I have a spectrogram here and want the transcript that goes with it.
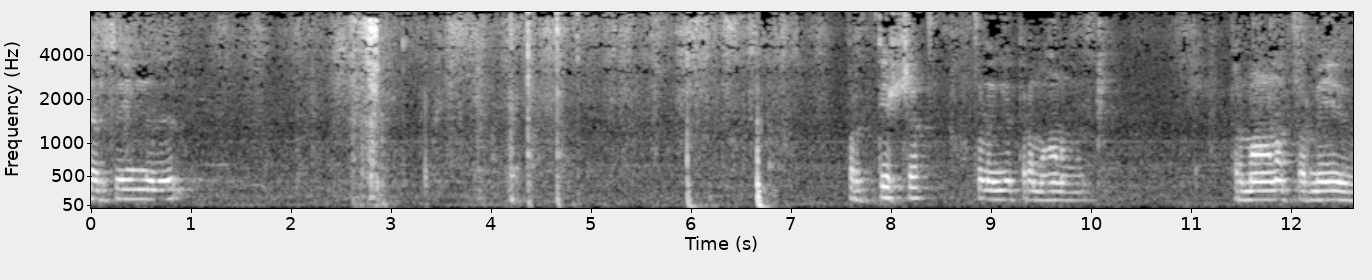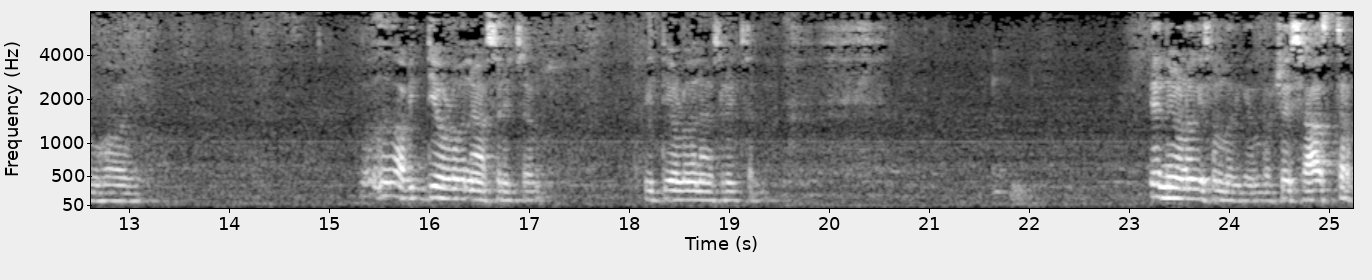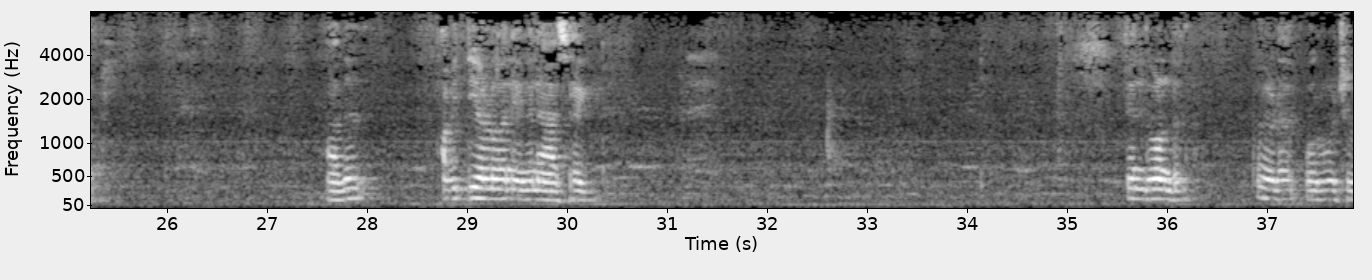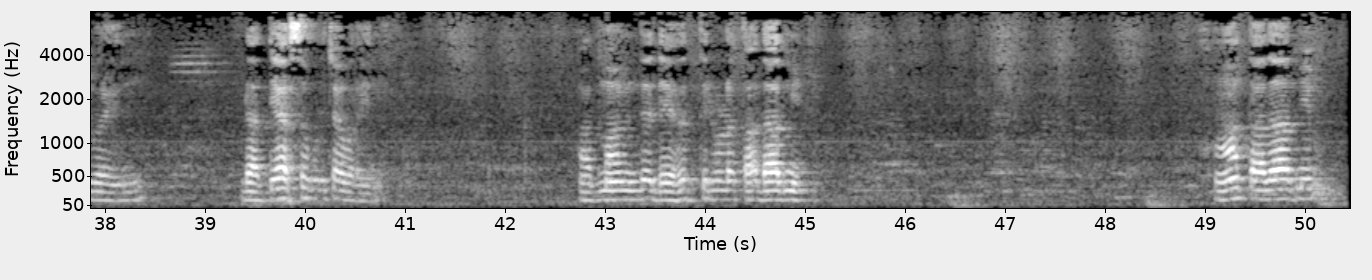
ചർച്ച ചെയ്യുന്നത് പ്രത്യക്ഷ തുടങ്ങിയ പ്രമാണങ്ങൾ. പ്രമാണ പ്രമേയ വിഭാഗം. അവിദ്യയുള്ളവനെ ആശ്രയിച്ചാണ് വിദ്യയുള്ളവനെ ആശ്രയിച്ചല്ല എന്ന് വേണമെങ്കിൽ സമ്മതിക്കാം. പക്ഷെ ശാസ്ത്രം അത് അവിദ്യയുള്ളവനെ എങ്ങനെ ആശ്രയിക്കും? എന്തുകൊണ്ട്? ഇവിടെ പൂർവക്ഷി പറയുന്നു. ഇവിടെ അധ്യാസത്തെ കുറിച്ചാണ് പറയുന്നത്. ആത്മാവിന്റെ ദേഹത്തിലുള്ള താതാത്മ്യം. ആ താതാത്മ്യം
